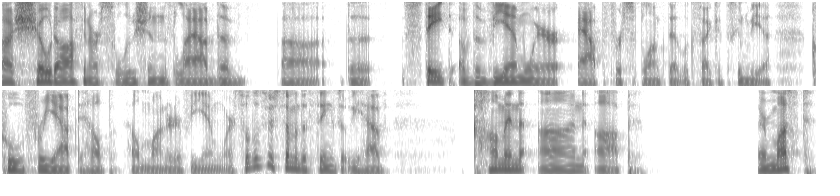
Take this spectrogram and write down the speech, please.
uh, showed off in our solutions lab the uh, the state of the VMware app for Splunk that looks like it's going to be a cool free app to help help monitor VMware. So those are some of the things that we have coming on up. There must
